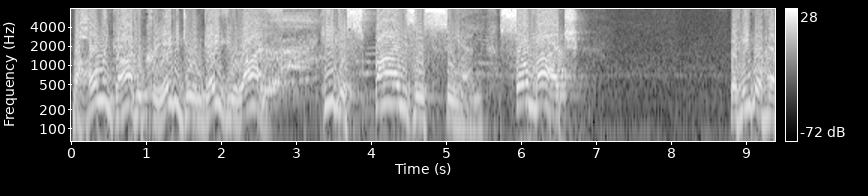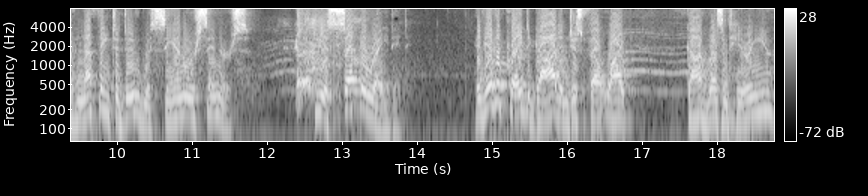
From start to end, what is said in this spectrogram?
The holy God who created you and gave you life, he despises sin so much that he will have nothing to do with sin or sinners. He is separated. Have you ever prayed to God and just felt like God wasn't hearing you?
